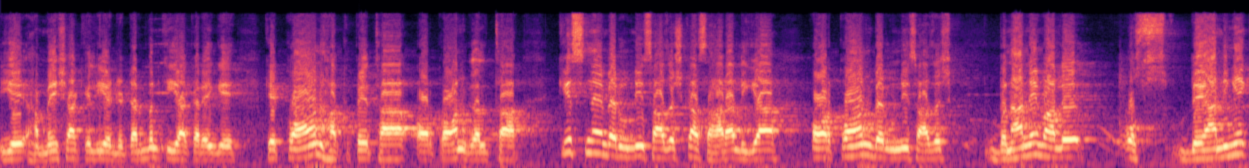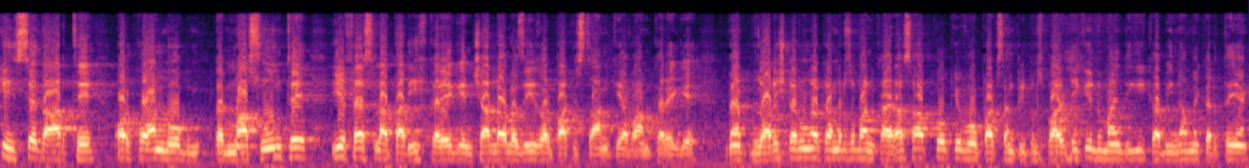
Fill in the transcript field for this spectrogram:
ये हमेशा के लिए डिटर्मिन किया करेंगे कि कौन हक पे था और कौन गलत था। किसने बैरूनी साजिश का सहारा लिया? और कौन बैरूनी साजिश बनाने वाले उस बयानिए के हिस्सेदार थे और कौन लोग मासूम थे, ये फैसला तारीख करेगी इन शजीज़ और पाकिस्तान के अवाम करेंगे। मैं गुजारिश करूँगा कमर जबान कायरा साहब को कि वो पाकिस्तान पीपल्स पार्टी की नुमाइंदगी काबीना में करते हैं।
